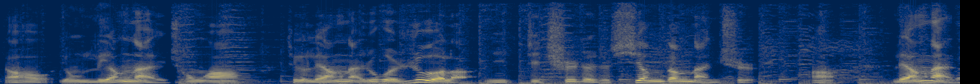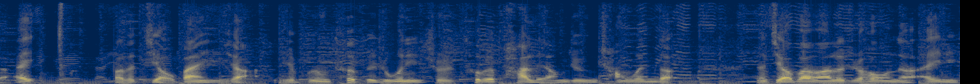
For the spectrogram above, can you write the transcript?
然后用凉奶冲啊。这个凉奶如果热了，你这吃着就相当难吃啊。凉奶的，哎，把它搅拌一下，也不用特别。如果你是特别怕凉，就用常温的。那搅拌完了之后呢，哎你。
